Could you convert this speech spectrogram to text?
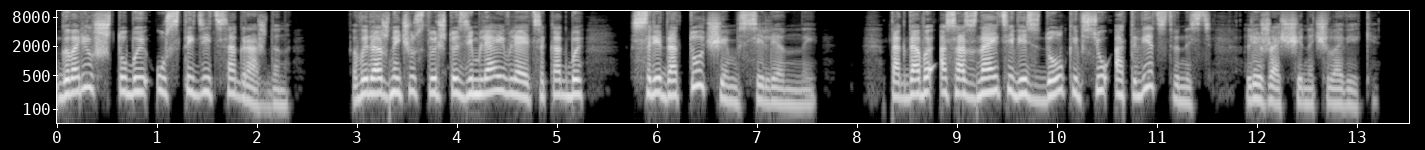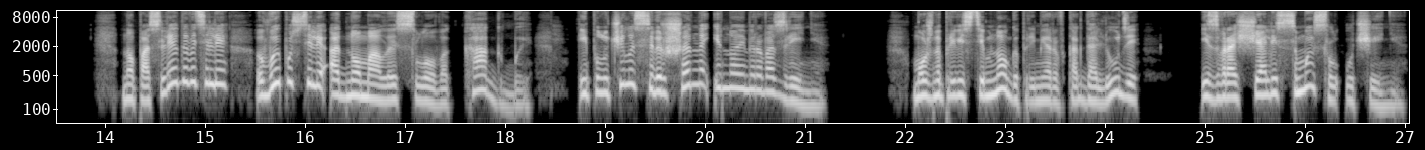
говорил, чтобы устыдить сограждан, вы должны чувствовать, что Земля является как бы средоточием Вселенной. Тогда вы осознаете весь долг и всю ответственность, лежащие на человеке. Но последователи выпустили одно малое слово «как бы», и получилось совершенно иное мировоззрение. Можно привести много примеров, когда люди извращали смысл учения,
